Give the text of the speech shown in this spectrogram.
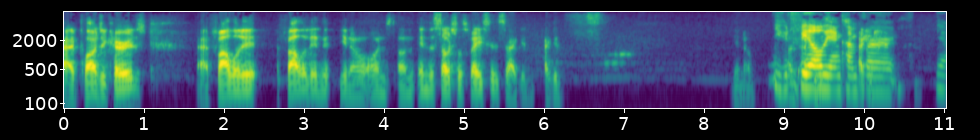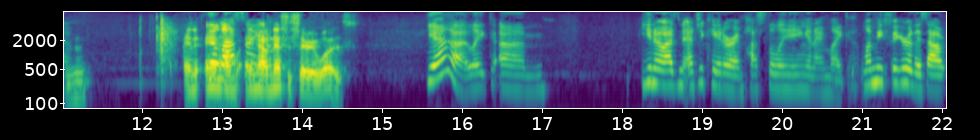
I applaud your courage. I followed it. I followed it, you know, on on in the social spaces, so I could I could, you know, you could I, feel I could, the uncomfort. Could, yeah. Mm-hmm. And so and how and how necessary it was. Yeah, like um, you know, as an educator, I'm hustling and I'm like, let me figure this out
